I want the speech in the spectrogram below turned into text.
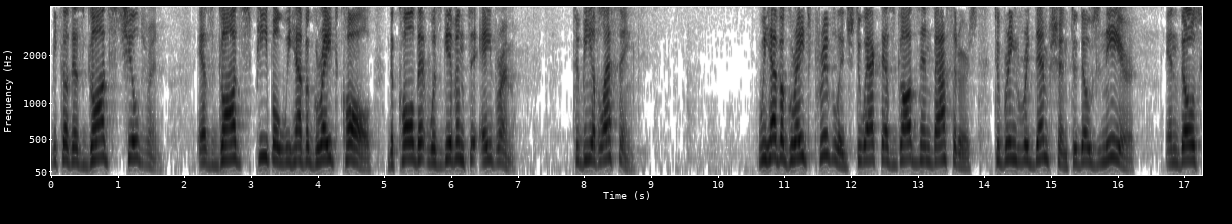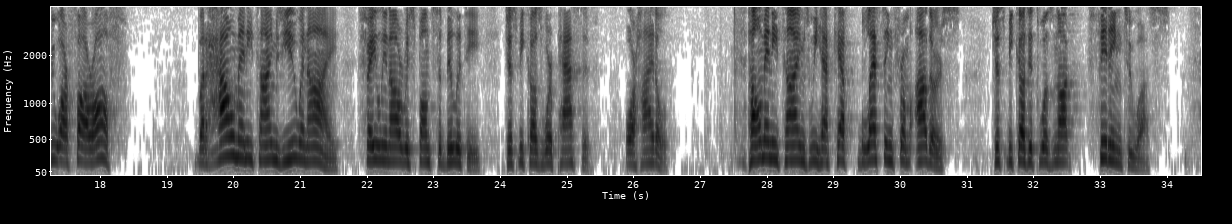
Because as God's children, as God's people, we have a great call. The call that was given to Abram to be a blessing. We have a great privilege to act as God's ambassadors, to bring redemption to those near and those who are far off. But how many times you and I fail in our responsibility just because we're passive or idle how many times we have kept blessing from others just because it was not fitting to us.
